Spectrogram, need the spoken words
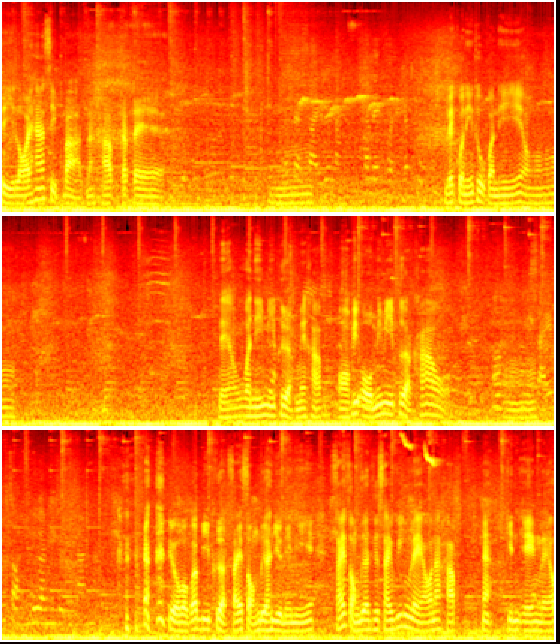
สี่ร้อยห้าสิบ450 บาทนะครับ กระแตอืมแต่ไซส์ด้วยนะถ้าเล็กกว่านี้ก็ถูกเล็กกว่านี้ถูกกว่านี้ อ๋อ แล้ววันนี้มีเผือกไหมครับ อ๋อ พี่โอไม่มีเผือกเข้าเออมีไซส์สองเดือนอยู่ในนั้นค่ะพี่โอบอกว่ามีเผือกไซส์สองเดือนอยู่ในนี้ ไซส์สองเดือนคือไซส์วิ่งแล้วนะครับ เนี่ย กินเองแล้ว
